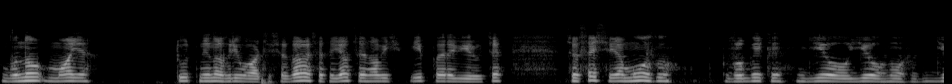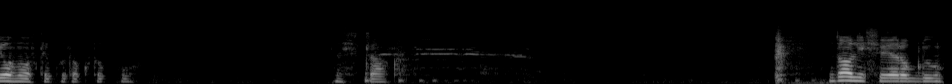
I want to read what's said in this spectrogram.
воно має тут не нагріватися. Зараз я це навіть і перевірю. Це, це все, що я можу зробити діагноз, діагностику таку таку. Ось так. Далі що я роблю?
